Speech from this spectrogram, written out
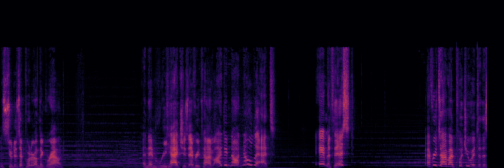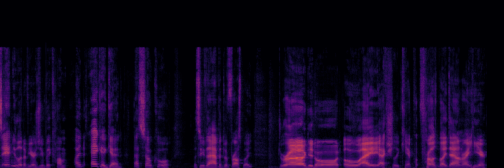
as soon as I put her on the ground. And then rehatches every time. I did not know that. Amethyst. Every time I put you into this amulet of yours, you become an egg again. That's so cool. Let's see if that happens with Frostbite. Dragon on. Oh, I actually can't put Frostbite down right here.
